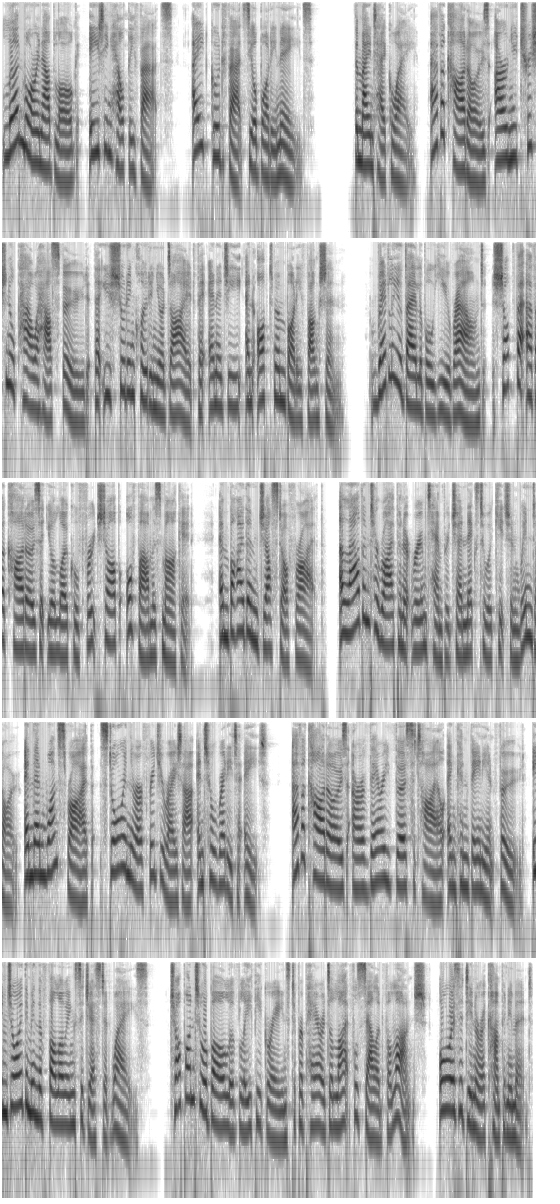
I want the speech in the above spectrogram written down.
Learn more in our blog, Eating Healthy Fats 8 Good Fats Your Body Needs. The main takeaway Avocados are a nutritional powerhouse food that you should include in your diet for energy and optimum body function. Readily available year round, shop for avocados at your local fruit shop or farmer's market and buy them just off ripe. Allow them to ripen at room temperature next to a kitchen window, and then once ripe, store in the refrigerator until ready to eat. Avocados are a very versatile and convenient food. Enjoy them in the following suggested ways. Chop onto a bowl of leafy greens to prepare a delightful salad for lunch or as a dinner accompaniment.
